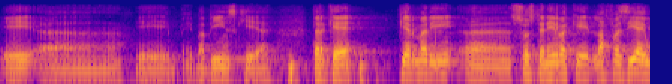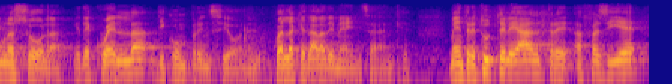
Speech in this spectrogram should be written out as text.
e, uh, e, e Babinski, eh, perché Pierre Marie eh, sosteneva che l'afasia è una sola ed è quella di comprensione, quella che dà la demenza anche, mentre tutte le altre afasie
